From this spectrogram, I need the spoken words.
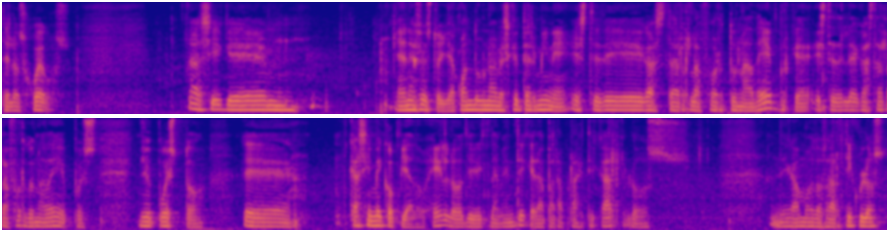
de los juegos. Así que mm, en eso estoy. Ya cuando una vez que termine este de gastar la fortuna de, porque este de gastar la fortuna de, pues yo he puesto, eh, casi me he copiado ¿eh? lo directamente, que era para practicar los, digamos, los artículos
